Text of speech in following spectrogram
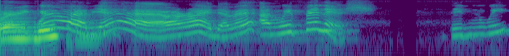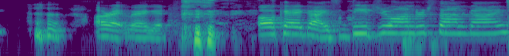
Very Haven't we? good. Yeah. All right. ya ve? And we finish, Didn't we? All right. Very good. Okay, guys. Did you understand, guys?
